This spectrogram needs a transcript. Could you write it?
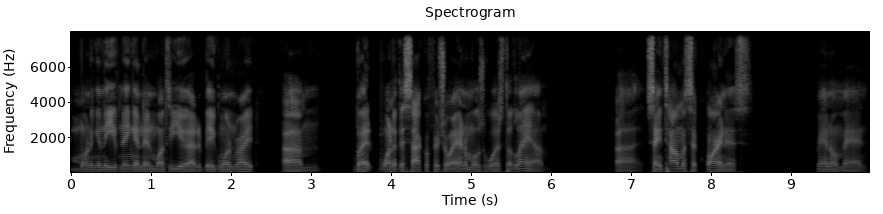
morning and evening, and then once a year had a big one, right? Um, but one of the sacrificial animals was the lamb. Uh, Saint Thomas Aquinas, man, oh man,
